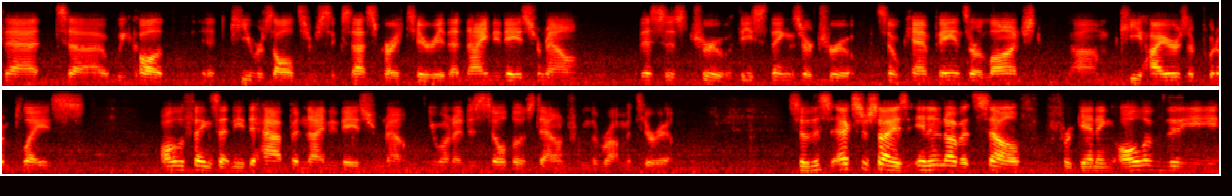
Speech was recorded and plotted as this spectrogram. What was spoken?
that uh, we call it key results or success criteria, that 90 days from now, this is true. These things are true. So campaigns are launched, um, key hires are put in place, all the things that need to happen 90 days from now. You want to distill those down from the raw material. So this exercise in and of itself for getting all of the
